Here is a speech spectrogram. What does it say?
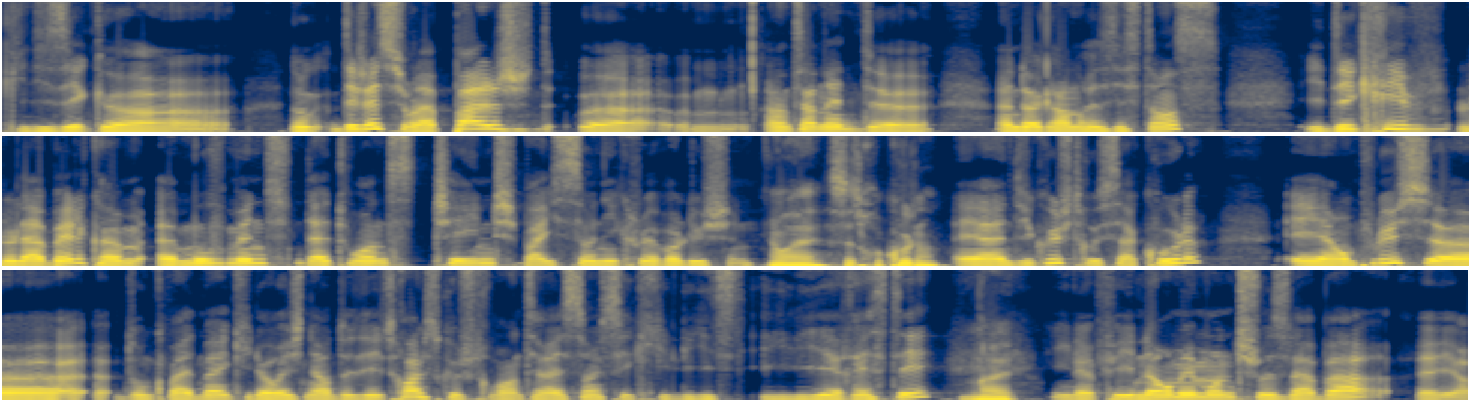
qui disait que euh, donc déjà sur la page internet de Underground Resistance. Ils décrivent le label comme a movement that wants change by sonic revolution. Ouais, c'est trop cool. Hein. Et du coup, je trouve ça cool. Et en plus, euh, donc Mad Mike, il est originaire de Détroit. Ce que je trouve intéressant, c'est qu'il y, il y est resté. Ouais. Il a fait énormément de choses là-bas. Et, euh,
